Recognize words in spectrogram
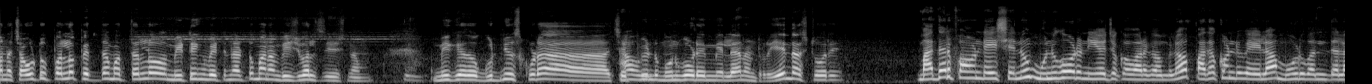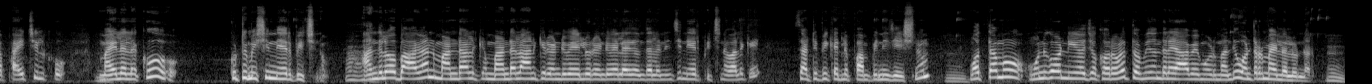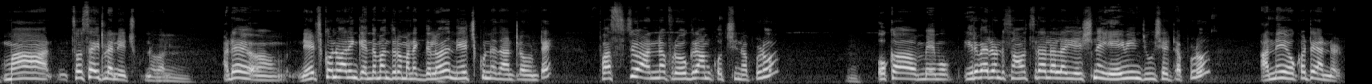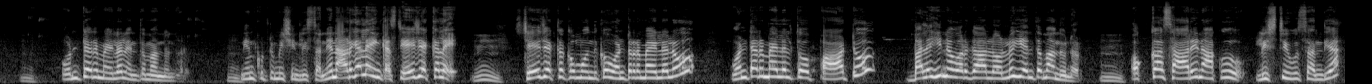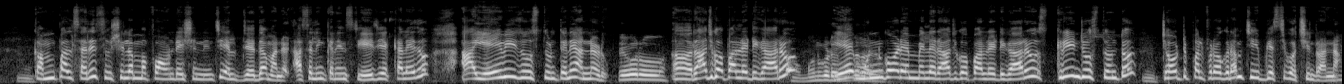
మన చౌటుప్పల్లో పెద్ద మొత్తంలో మీటింగ్ పెట్టినట్టు మనం విజువల్స్ చేసినాం. మీకు ఏదో గుడ్ న్యూస్ కూడా చెప్పిండు మునుగోడు ఎమ్మెల్యే అని అంటారు. ఏంది ఆ స్టోరీ మదర్ ఫౌండేషన్ మునుగోడు నియోజకవర్గంలో పదకొండు వేల మూడు వందల పైచిలకు మహిళలకు కుట్టు మిషన్ నేర్పించినాం. అందులో బాగా మండలకి మండలానికి రెండు వేలు రెండు వేల ఐదు వందల నుంచి నేర్పించిన వాళ్ళకి సర్టిఫికెట్లు పంపిణీ చేసినాం. మొత్తము మునుగోడు నియోజకవర్గంలో తొమ్మిది వందల యాభై మూడు మంది ఒంటరి మహిళలు ఉన్నారు. మా సొసైటీలో నేర్చుకున్న వాళ్ళు. అంటే నేర్చుకున్న వాళ్ళు ఇంకెంతమంది ఉన్నారో మనకు తెలియదు నేర్చుకున్న దాంట్లో ఉంటే ఫస్ట్ అన్న ప్రోగ్రామ్కి వచ్చినప్పుడు ఒక మేము ఇరవై రెండు సంవత్సరాలలో చేసిన ఏవిని చూసేటప్పుడు అన్నయ్య ఒకటే అన్నాడు. ఒంటరి మహిళలు ఎంతమంది ఉన్నారు? నేను కుట్టు మిషన్లు ఇస్తాను. నేను అడగలే ఇంకా స్టేజ్ ఎక్కలే. స్టేజ్ ఎక్కక ముందుకు ఒంటరి మహిళలు ఒంటరి మహిళలతో పాటు బలహీన వర్గాల వాళ్ళు ఎంతమంది ఉన్నారు. ఒక్కసారి నాకు లిస్ట్ ఇవ్వు సంధ్య. కంపల్సరీ సుశీలమ్మ ఫౌండేషన్ నుంచి హెల్ప్ చేద్దాం అన్నాడు. అసలు ఇంకా నేను స్టేజ్ ఎక్కలేదు. ఆ ఏవి చూస్తుంటేనే అన్నాడు. ఎవరు? రాజగోపాల్ రెడ్డి గారు. మునుగోడు ఏ మున్గోడు ఎమ్మెల్యే రాజగోపాల్ రెడ్డి గారు. స్క్రీన్ చూస్తుంటూ చౌటుప్పల్ ప్రోగ్రామ్ చీఫ్ గెస్ట్గా వచ్చిండ్రు అన్న.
